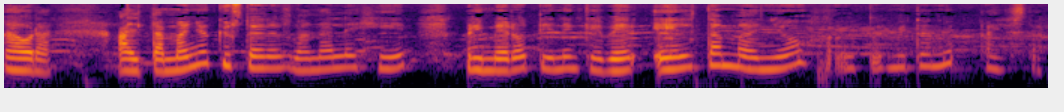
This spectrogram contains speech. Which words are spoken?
Ahora, al tamaño que ustedes van a elegir, primero tienen que ver el tamaño, a ver, permítanme, ahí está.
